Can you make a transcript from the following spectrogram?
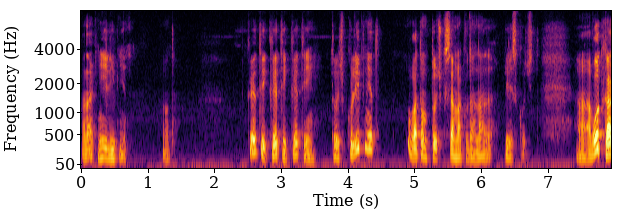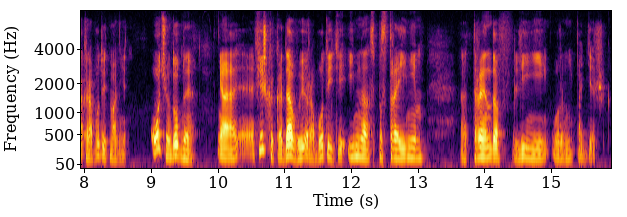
Она к ней липнет. Вот. К этой, к этой, к этой точку липнет. Ну, потом точка сама куда надо перескочит. А, вот как работает магнит. Очень удобная а, фишка, когда вы работаете именно с построением а, трендов, линий, уровней поддержек.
